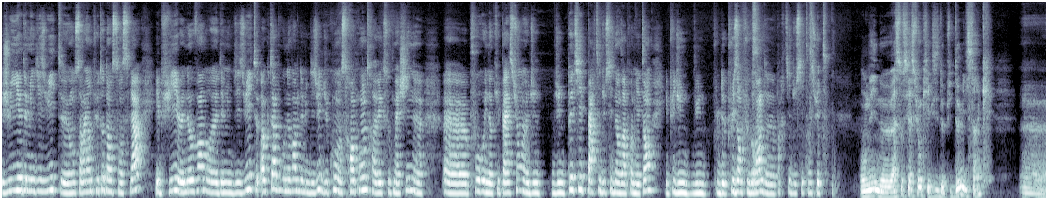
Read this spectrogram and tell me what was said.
Juillet 2018, on s'oriente plutôt dans ce sens-là, et puis novembre 2018, octobre ou novembre 2018, du coup, on se rencontre avec Souk Machine euh, pour une occupation euh, d'une petite partie du site dans un premier temps et puis d'une de plus en plus grande partie du site ensuite. On est une association qui existe depuis 2005. Euh,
